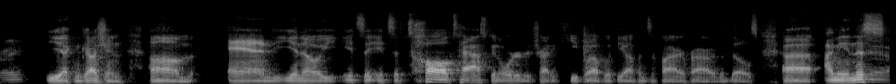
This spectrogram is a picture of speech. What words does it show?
right? Yeah, concussion. Um, and you know it's a it's a tall task in order to try to keep up with the offensive firepower of the Bills. Uh, I mean this yeah.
